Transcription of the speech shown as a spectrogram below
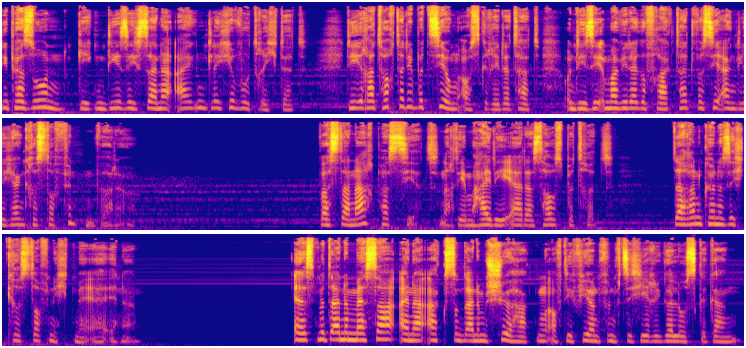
Die Person, gegen die sich seine eigentliche Wut richtet, die ihrer Tochter die Beziehung ausgeredet hat und die sie immer wieder gefragt hat, was sie eigentlich an Christoph finden würde. Was danach passiert, nachdem Heidi R. das Haus betritt, daran könne sich Christoph nicht mehr erinnern. Er ist mit einem Messer, einer Axt und einem Schürhaken auf die 54-Jährige losgegangen.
